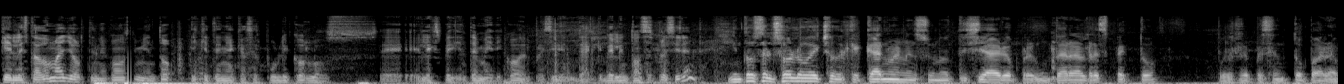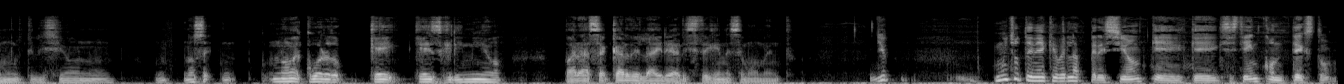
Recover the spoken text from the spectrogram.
que el Estado Mayor tenía conocimiento y que tenía que hacer públicos los eh, el expediente médico del presidente del entonces presidente. Y entonces el solo hecho de que Carmen en su noticiario preguntara al respecto, pues representó para Multivisión, no sé, no me acuerdo qué, qué esgrimió para sacar del aire a Aristegui en ese momento. Yo mucho tenía que ver la presión que, que existía en contexto.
